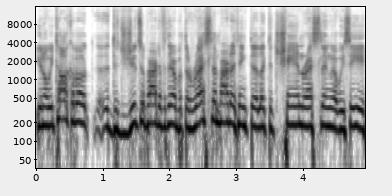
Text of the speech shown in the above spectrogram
you know, we talk about the jiu-jitsu part of it there, but the wrestling part, I think, the like the chain wrestling that we see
